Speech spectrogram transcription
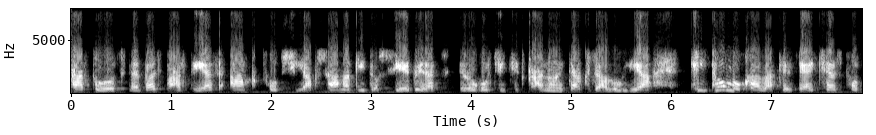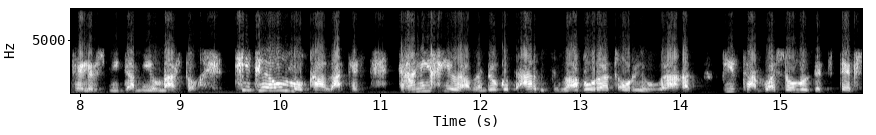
ქართულ მოუწნებას პარტიას აქ ფოთში აქვს სამაგიდო სიები, რაც როგორც იცით კანონით აკრძალულია, თითო მოქალაქეზე, აი ჩემს ფოთელებს მინდა მივმართო, თითოეულ მოქალაქეს განიხილავენ როგორც არ ვიცი ლაბორატორიულ რაღაც ვირთაგვას რომელზეც თებს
